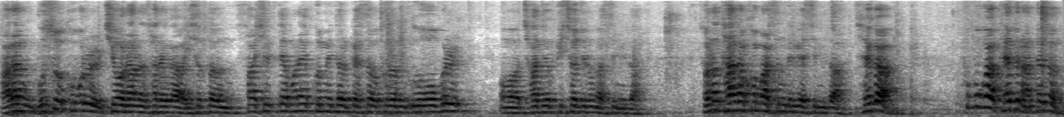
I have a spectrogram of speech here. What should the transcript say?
다른 무수 후보를 지원하는 사례가 있었던 사실 때문에 국민들께서 그런 의혹을 어, 자주 비춰주는 것 같습니다. 저는 단호코 말씀드리겠습니다. 제가 후보가 되든 안 되든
